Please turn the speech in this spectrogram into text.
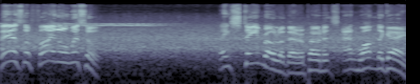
There's the final whistle. They steamrolled their opponents and won the game.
